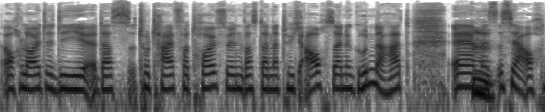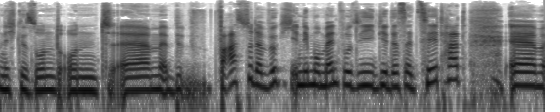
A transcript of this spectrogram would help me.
auch Leute, die das total verteufeln, was dann natürlich auch seine Gründe hat. Ähm, mhm. Es ist ja auch nicht gesund. Und ähm, warst du da wirklich in dem Moment, wo sie dir das erzählt hat, ähm,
